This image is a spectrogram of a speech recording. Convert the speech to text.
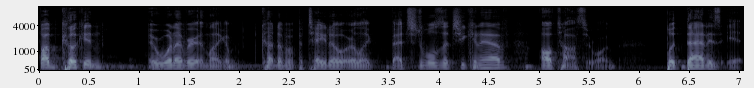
If I'm cooking or whatever, and like I'm cutting up a potato or like vegetables that she can have, I'll toss her one. But that is it.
